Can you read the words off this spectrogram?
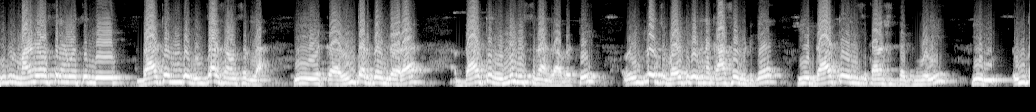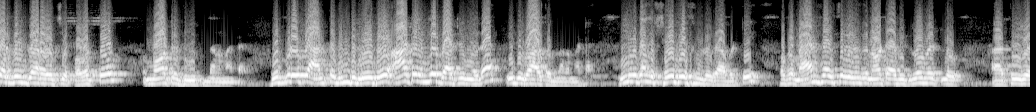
ఇప్పుడు మన వ్యవస్థ ఏమవుతుంది బ్యాటరీ ముందు గుంజాల్సిన అవసరంలా ఈ యొక్క వింటర్ పెయిన్ ద్వారా బ్యాటరీ వినియోగిస్తున్నాం కాబట్టి ఇంట్లోంచి బయటకు వెళ్ళిన కాసేపటికే ఈ బ్యాటరీ నుంచి కనెక్షన్ తగ్గిపోయి ఈ ఇంటర్ఫైన్ ద్వారా వచ్చే పవర్తో మోటార్ తిరుగుతుంది అనమాట ఎప్పుడైతే అంత విండ్ లేదో ఆ టైంలో బ్యాటరీ మీద ఇది వాడుతుంది అనమాట ఈ విధంగా స్టోర్ చేసుకుంటుంది కాబట్టి ఒక మ్యానుఫ్యాక్చర్ నూట యాభై కిలోమీటర్లు తిరిగే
